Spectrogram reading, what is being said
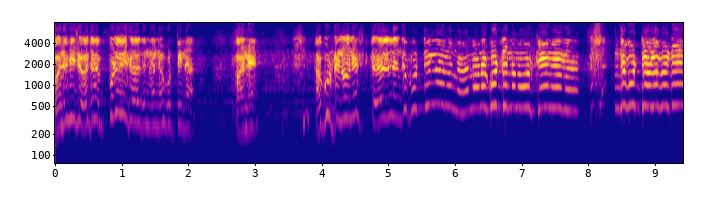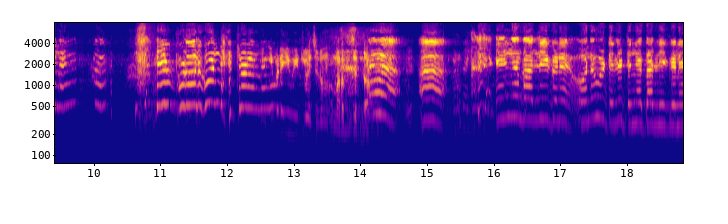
ഓന് വിരോധം എപ്പോഴും വിരോധം തന്നെ കുട്ടിന. അവനെ ആ കുട്ടിനോന് ഇഷ്ടമല്ല. എന്റെ കുട്ടിന്നാണ് ഞാനാണ് കുട്ടിനെ നോക്കിയത്. എന്റെ കുട്ടികളെ പെടേന്? എപ്പോഴും ഓന് കൊണ്ടിട്ടുള്ളൂ ഇവിടെ ഈ വീട്ടിൽ വെച്ചിട്ടും മർദ്ദിച്ചിട്ടുണ്ടോ? ആ, തല്ലിക്കണേ. ഓന്റെ വീട്ടിലിട്ട് ഞാൻ തല്ലിക്കണ്.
